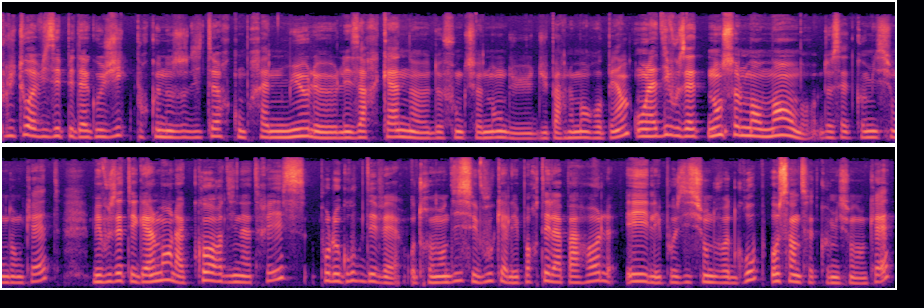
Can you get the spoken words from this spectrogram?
plutôt à visée pédagogique pour que nos auditeurs comprennent mieux les arcanes de fonctionnement du, Parlement européen. On l'a dit, vous êtes non seulement membre de cette commission d'enquête, mais vous êtes également la coordinatrice pour le groupe des Verts. Autrement dit, c'est vous qui allez porter la parole et les positions de votre groupe au sein de cette commission d'enquête.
